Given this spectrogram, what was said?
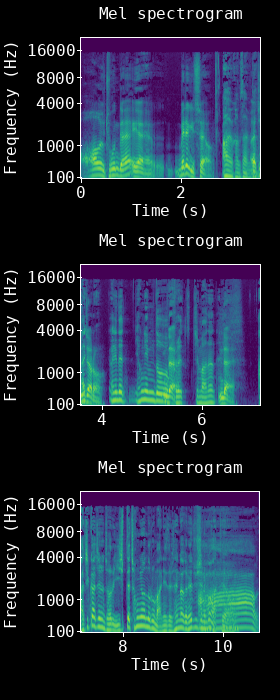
어우, 좋은데, 예. 매력이 있어요. 아유, 감사합니다. 아, 진짜로. 아니, 근데 형님도 네. 그랬지만은 네. 아직까지는 저를 20대 청년으로 많이들 생각을 해주시는 것 같아요. 아,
